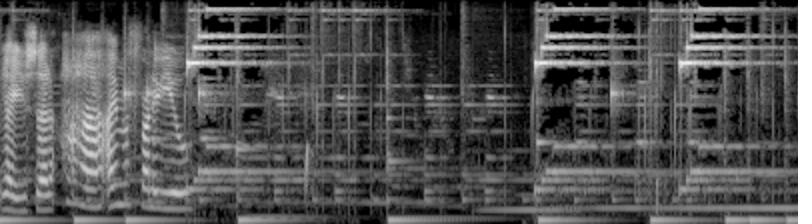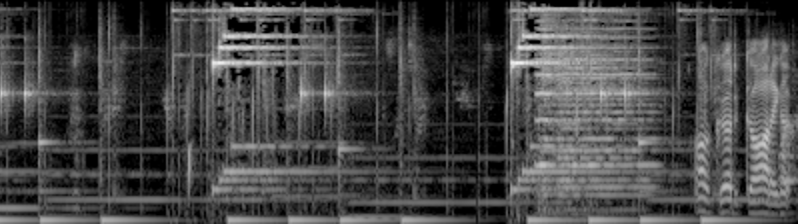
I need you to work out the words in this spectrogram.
yeah, you said, haha, I'm in front of you. God, I got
